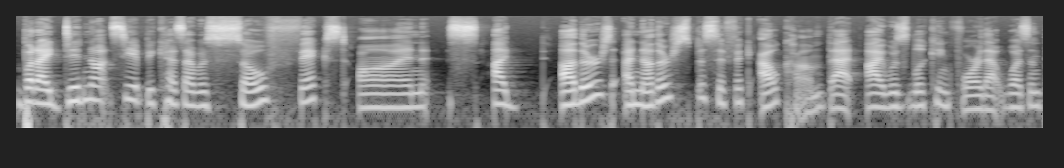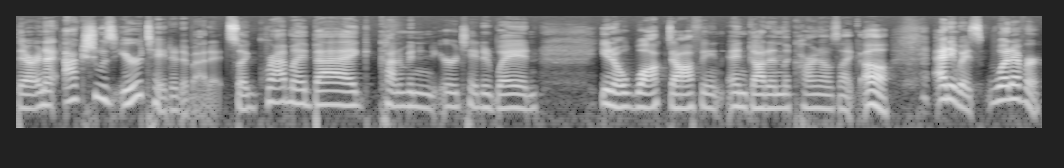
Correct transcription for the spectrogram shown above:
But I did not see it because I was so fixed on a others another specific outcome that I was looking for that wasn't there and I actually was irritated about it. So I grabbed my bag kind of in an irritated way and you know, walked off and, and got in the car and I was like, oh, anyways, whatever.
